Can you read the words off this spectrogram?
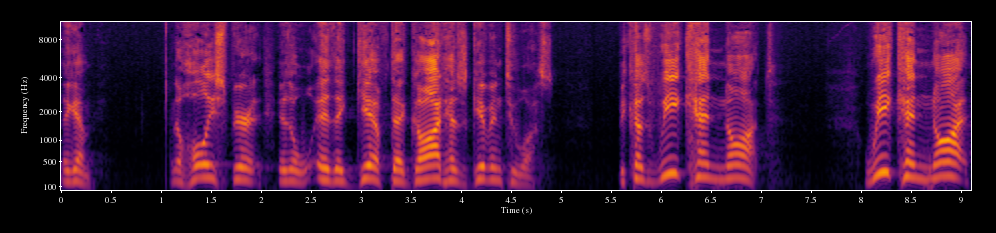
Again, the Holy Spirit is a, is a gift that God has given to us because we cannot, we cannot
